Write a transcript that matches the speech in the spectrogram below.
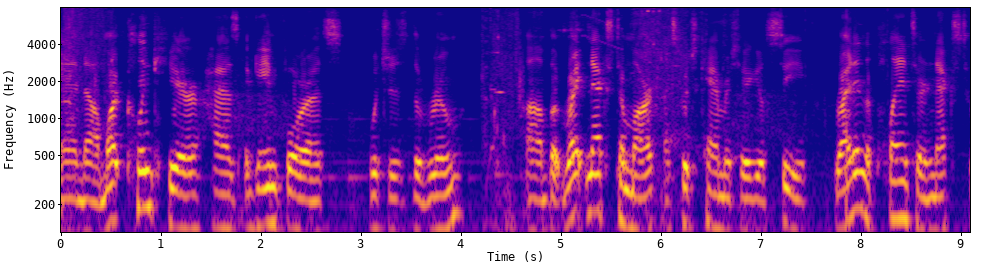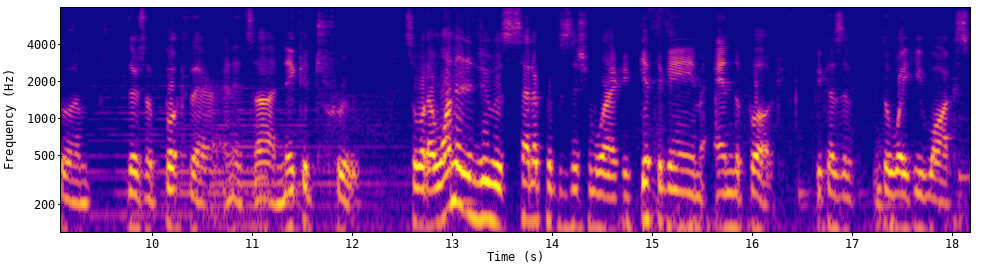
And uh, Mark Klink here has a game for us, which is the room. Um, but right next to Mark, I switched cameras here. You'll see right in the planter next to him, there's a book there, and it's uh, Naked Truth. So what I wanted to do was set up a position where I could get the game and the book because of the way he walks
